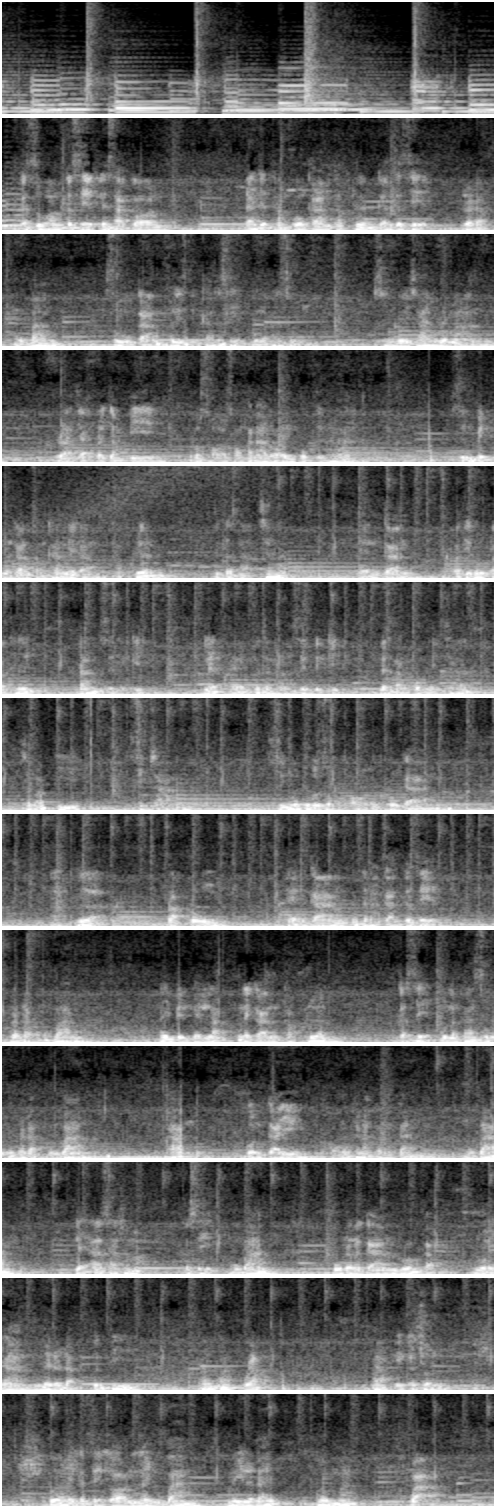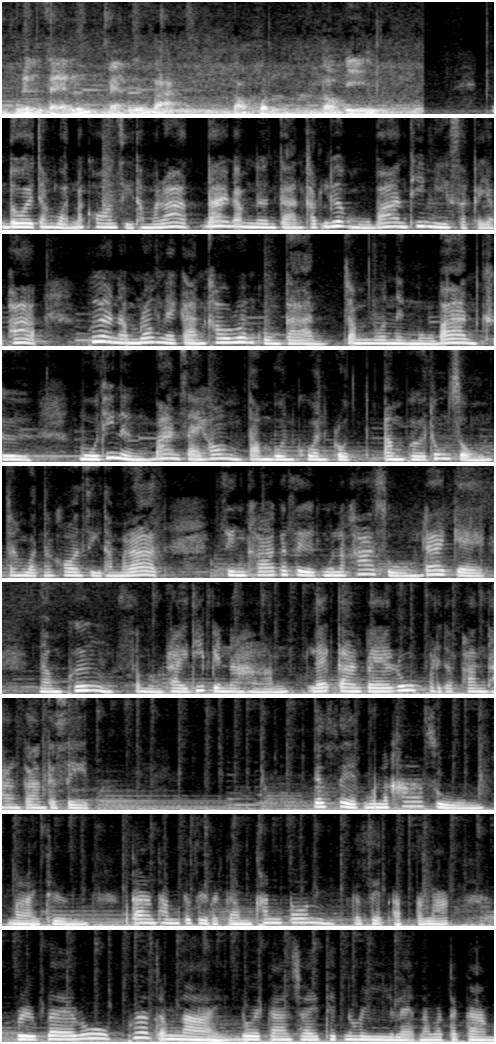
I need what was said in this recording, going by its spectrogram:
กระทรวงเกษตรและสหกรณ์ได้จะทำโครงการขับเคลื่อนการเกษตรระดับหมู่บ้านสู่การผลิตสินค้าเกษตรมูลค่าสูง ซึ่งโดยใช้งบประมาณรายจ่ายประจำปี พศ 2565 ซึ่งเป็นโครงการสำคัญในการขับเคลื่อนยุทธศาสตร์ชาติ แผนการปฏิรูปประเทศด้านเศรษฐกิจ และแผนพัฒนาเศรษฐกิจ และสังคมแห่งชาติ ฉบับที่ 13 ซึ่งวัตถุประสงค์ของโครงการเพื่อปรับปรุงแผนการพัฒนาการเกษตร ระดับหมู่บ้าน ให้เป็นแผนหลักในการขับเคลื่อนเกษตรมูลค่าสูงระดับหมู่บ้าน ผ่านกลไกของคณะกรรมการหมู่บ้าน และอาสาสมัครเกษตรหมู่บ้านบูรณาการร่วมกับหน่วยงานในระดับพื้นที่ ทั้งภาครัฐภาคเอกชน เพื่อให้เกษตรกรในหมู่บ้านมีรายได้เพิ่มมากกว่า 1 8 0 0 0 0 บาท ต่อคนต่อปี โดยจังหวัดนครศรีธรรมราชได้ดำเนินการคัดเลือกหมู่บ้านที่มีศักยภาพ เพื่อนำร่องในการเข้าร่วมโครงการจำนวนหนึ่งหมู่บ้านคือ หมู่ที่ 1 บ้านไซห้องตำบลควนกรดอำเภอทุ่งสงจังหวัดนครศรีธรรมราช สินค้าเกษตรมูลค่าสูงได้แก่ น้ำผึ้งสมุนไพรที่เป็นอาหาร และการแปรรูปผลิตภัณฑ์ทางการเกษตร เกษตรมูลค่าสูง หมายถึง การทำเกษตรกรรมขั้นต้น เกษตรอัตลักษณ์ หรือแปรรูปเพื่อจำหน่ายโดยการใช้เทคโนโลยีและนวัตกรรม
